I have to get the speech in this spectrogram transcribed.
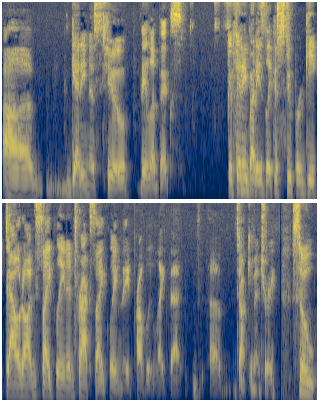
uh, getting us to the olympics if anybody's like a super geeked out on cycling and track cycling they'd probably like that uh, documentary so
